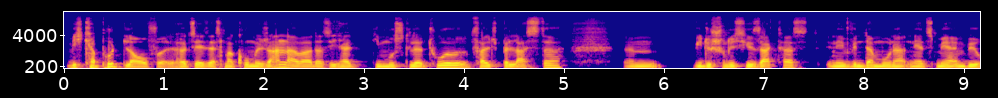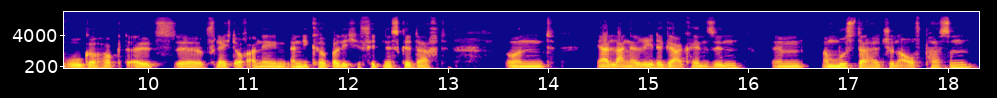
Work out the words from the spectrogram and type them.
mich kaputt laufe. Hört sich jetzt erstmal komisch an, aber dass ich halt die Muskulatur falsch belaste. Ähm, wie du schon richtig gesagt hast, in den Wintermonaten jetzt mehr im Büro gehockt, als äh, vielleicht auch an, den, an die körperliche Fitness gedacht. Und ja, lange Rede, gar keinen Sinn. Ähm, man muss da halt schon aufpassen,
